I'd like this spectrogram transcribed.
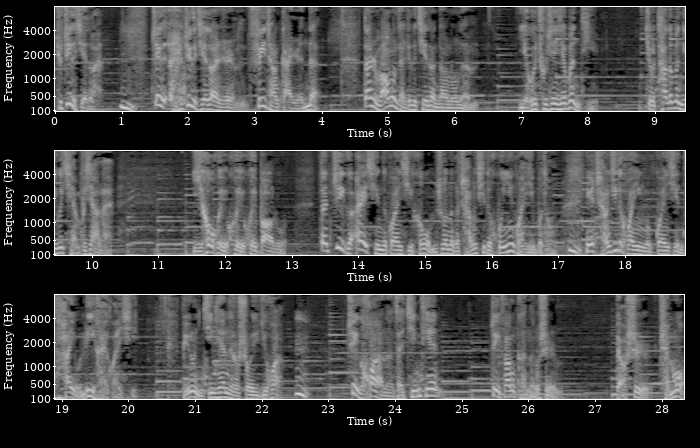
就这个阶段。嗯，这个这个阶段是非常感人的，但是往往在这个阶段当中呢，也会出现一些问题，就是他的问题会潜伏下来，以后会会会暴露。但这个爱情的关系和我们说那个长期的婚姻关系不同，嗯，因为长期的婚姻关系它有利害关系，比如你今天的时候说了一句话，嗯这个话呢，在今天，对方可能是表示沉默，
